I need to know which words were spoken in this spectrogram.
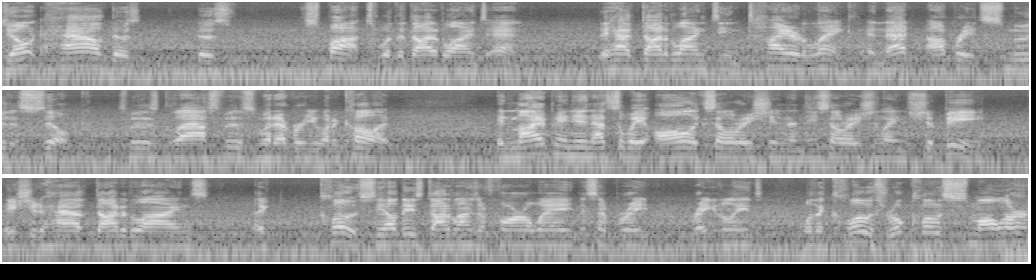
don't have those those spots where the dotted lines end. They have dotted lines the entire length, and that operates smooth as silk, smooth as glass, smooth as whatever you want to call it. In my opinion, that's the way all acceleration and deceleration lanes should be. They should have dotted lines like close. See how these dotted lines are far away? They separate regular lanes. Well, the close, real close, smaller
